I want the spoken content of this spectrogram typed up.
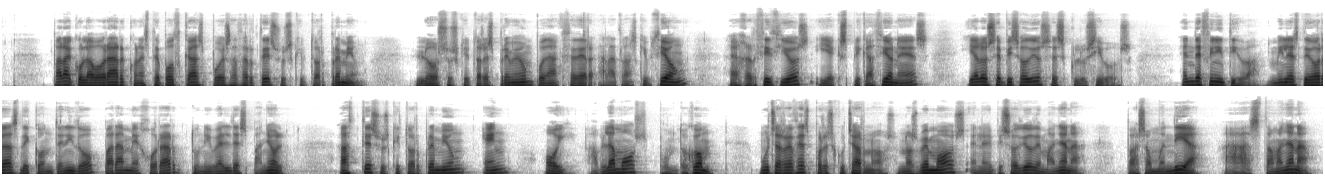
Para colaborar con este podcast puedes hacerte suscriptor premium. Los suscriptores premium pueden acceder a la transcripción, a ejercicios y explicaciones y a los episodios exclusivos. En definitiva, miles de horas de contenido para mejorar tu nivel de español. Hazte suscriptor premium en hoyhablamos.com. Muchas gracias por escucharnos. Nos vemos en el episodio de mañana. Pasa un buen día. Hasta mañana.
